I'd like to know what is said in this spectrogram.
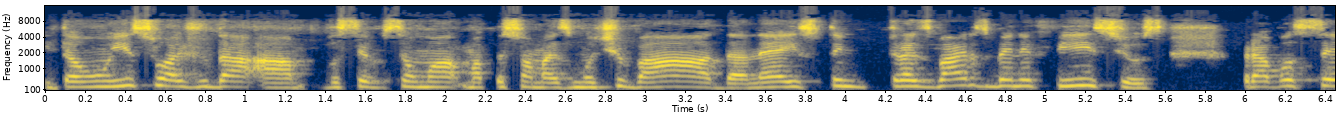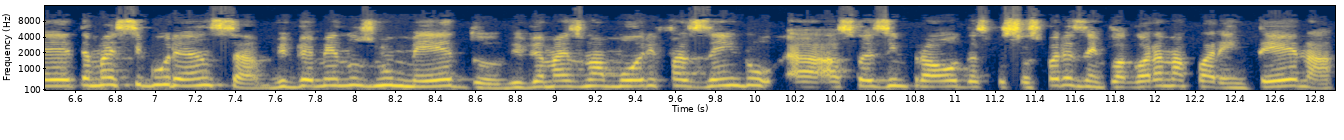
Então, isso ajuda a você ser uma, uma pessoa mais motivada, né? Isso tem, traz vários benefícios para você ter mais segurança, viver menos no medo, viver mais no amor e fazendo as coisas em prol das pessoas. Por exemplo, agora na quarentena,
